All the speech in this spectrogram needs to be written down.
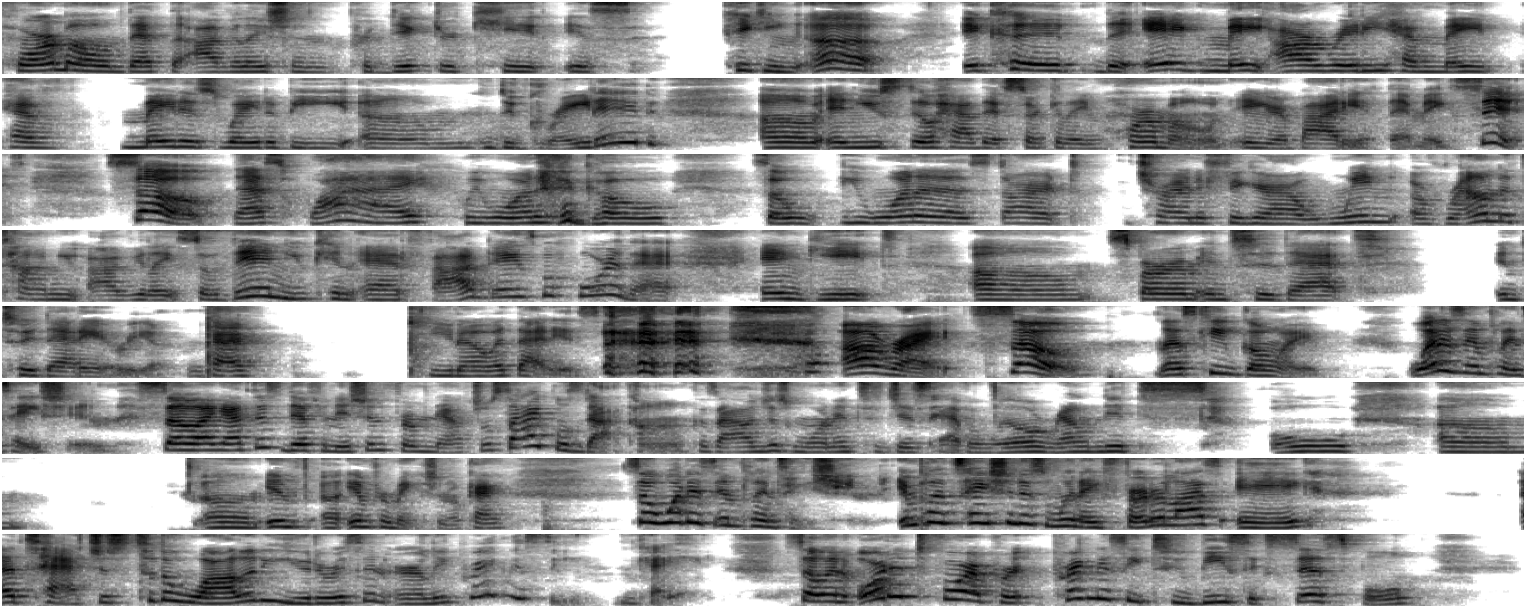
hormone that the ovulation predictor kit is picking up, it could the egg may already have made have made its way to be um, degraded, um, and you still have that circulating hormone in your body, if that makes sense. So that's why we want to go. So you want to start trying to figure out when around the time you ovulate. So then you can add five days before that and get um, sperm into that into that area. Okay. You know what that is. All right. So let's keep going. What is implantation? So I got this definition from naturalcycles.com because I just wanted to just have a well-rounded oh um um inf- uh, information, okay? So what is implantation? Implantation is when a fertilized egg attaches to the wall of the uterus in early pregnancy, okay? So in order for a pre- pregnancy to be successful,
